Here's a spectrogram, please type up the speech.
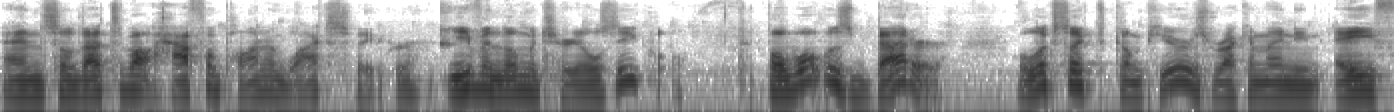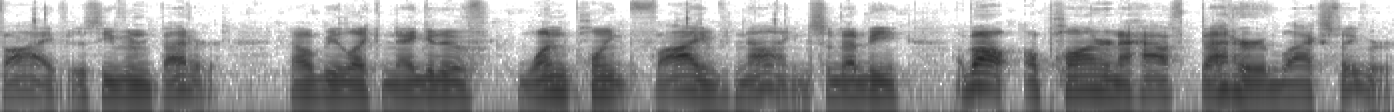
And so that's about half a pawn in black's favor, even though material is equal. But what was better? Well, looks like the computer is recommending a5 is even better. That would be like negative 1.59. So that'd be about a pawn and a half better in black's favor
